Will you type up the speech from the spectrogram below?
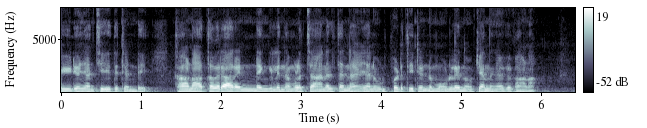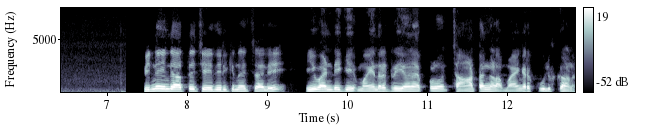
വീഡിയോ ഞാൻ ചെയ്തിട്ടുണ്ട്. കാണാത്തവർ ആരെങ്കിലും നമ്മൾ ചാനൽ തന്നെ ഞാൻ ഉൾപ്പെടുത്തിയിട്ടുണ്ട്. മുകളിൽ നോക്കിയാൽ നിങ്ങൾക്ക് കാണാം. പിന്നെ ഇതിന്റെ അകത്ത് ചെയ്തിരിക്കുന്നത് വെച്ചാൽ ഈ വണ്ടിക്ക് മഹേന്ദ്ര ട്രിയോന് എപ്പോഴും ചാട്ടങ്ങളാണ് ഭയങ്കര കുലുക്കാണ്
